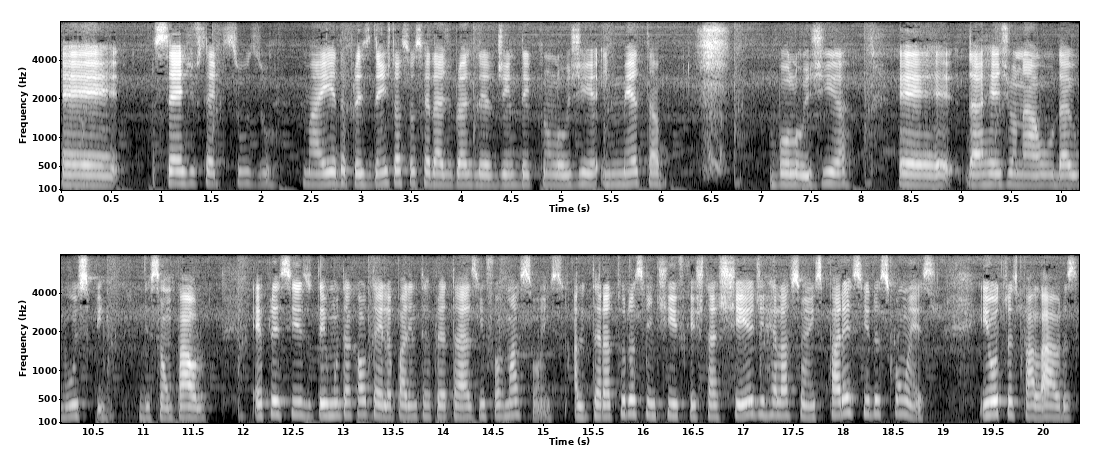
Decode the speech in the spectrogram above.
é, Sérgio Setsuzo Maeda, presidente da Sociedade Brasileira de Endocrinologia e Metabologia é, da Regional da USP de São Paulo, é preciso ter muita cautela para interpretar as informações. A literatura científica está cheia de relações parecidas com essa. Em outras palavras,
